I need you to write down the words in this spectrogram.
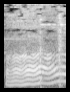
ah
